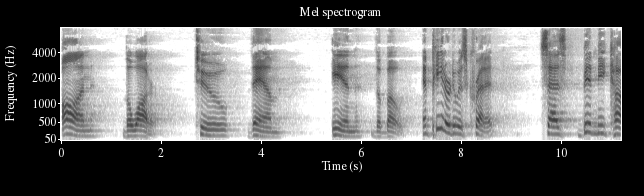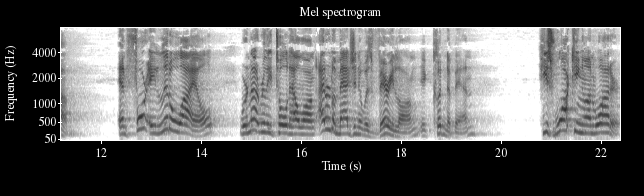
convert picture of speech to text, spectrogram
on the water to them in the boat. And Peter, to his credit, says, bid me come. And for a little while, we're not really told how long. I don't imagine it was very long. It couldn't have been. He's walking on water.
